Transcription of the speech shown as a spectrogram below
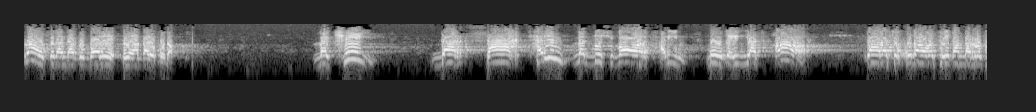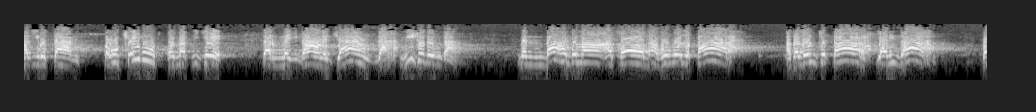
راه افتادن در دنبال پیغمبر خدا. و کی در سختترین و دشوارترین موقعیت ها دعوت خدا و پیغمبر رو پذیرفتند و او کی بود؟ خود وقتی که در میدان جنگ زخمی شده بودند من بعد ما اصابهم القرح. پس از اون که قرح یعنی زخم با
